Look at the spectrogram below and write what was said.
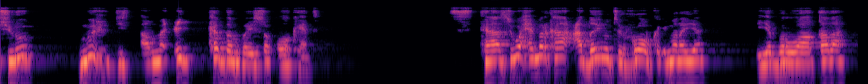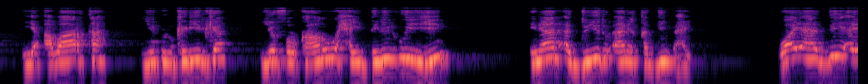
jiro muxdis ama cid ka dambaysa oo keentay. Taasi waxay markaa caddayn u tahay roobka imanaya iyo barwaaqada iyo abaarta iyo dhulkariirka iyo fulkaanu waxay daliil u yihiin inaan adduunyadu aanay qadiim ahayn. Waayo haddii ay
